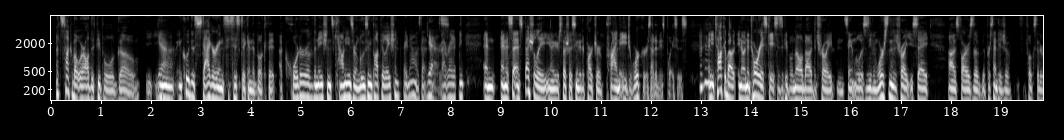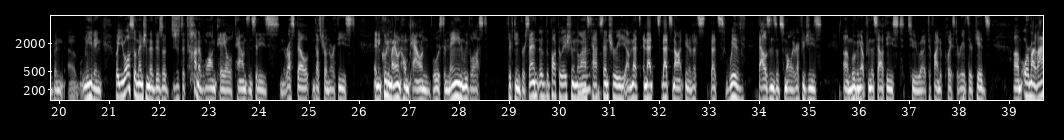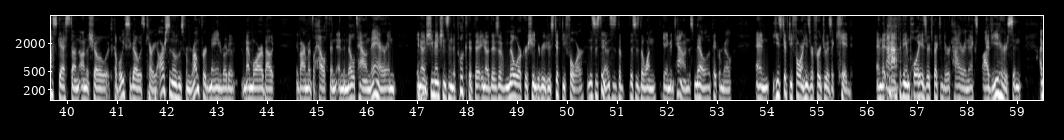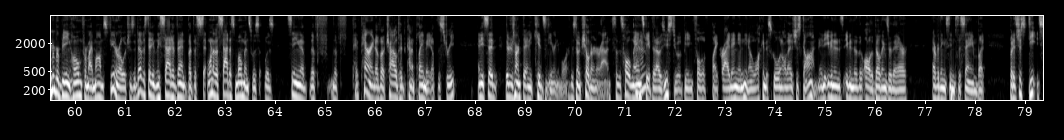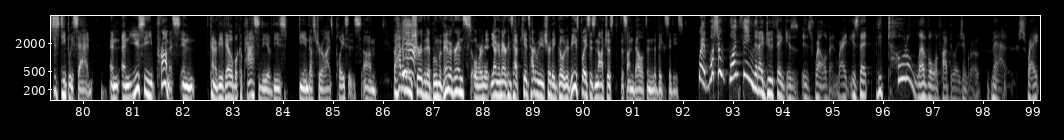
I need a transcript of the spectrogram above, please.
let's talk about where all these people will go. Yeah. You include this staggering statistic in the book that a quarter of the nation's counties are losing population right now. Is that yes. right? I think, and and especially you know you're especially seeing the departure of prime age workers out of these places. Mm-hmm. And you talk about you know notorious cases that people know about Detroit and St. Louis is even worse than Detroit. You say uh, as far as the, the percentage of folks that have been uh, leaving, but you also mentioned that there's a just a ton of long tail towns and cities in the Rust Belt, industrial Northeast, and including my own hometown, Lewiston, Maine. We've lost 15% of the population in the last mm-hmm. half century. Um, that's and that's that's not you know that's that's with thousands of Somali refugees uh, moving up from the southeast to uh, to find a place to raise their kids. Um, or my last guest on, on the show a couple weeks ago was Kerri Arsenault, who's from Rumford, Maine, wrote a memoir about environmental health and, and the mill town there. And you know, mm-hmm. and she mentions in the book that the, you know there's a mill worker she interviewed who's 54, and this is you know this is the this is the one game in town, this mill, the paper mill, and he's 54 and he's referred to as a kid and that uh-huh. half of the employees are expected to retire in the next five years. And I remember being home for my mom's funeral, which was a devastatingly sad event. But the, one of the saddest moments was was seeing the, the, the parent of a childhood kind of playmate up the street. And he said, there just aren't any kids in here anymore. There's no children around. So this whole mm-hmm. landscape mm-hmm. that I was used to of being full of bike riding and, you know, walking to school and all that is just gone. And even, even though the, all the buildings are there, everything seems the same. But, but it's just, de- it's just deeply sad. And, and you see promise in kind of the available capacity of these deindustrialized places. Um, but how do yeah. we ensure that a boom of immigrants or that young Americans have kids? How do we ensure they go to these places, and not just the Sun Belt and the big cities? Right. Well, so one thing that I do think is is relevant, right, is that the total level of population growth matters, right?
